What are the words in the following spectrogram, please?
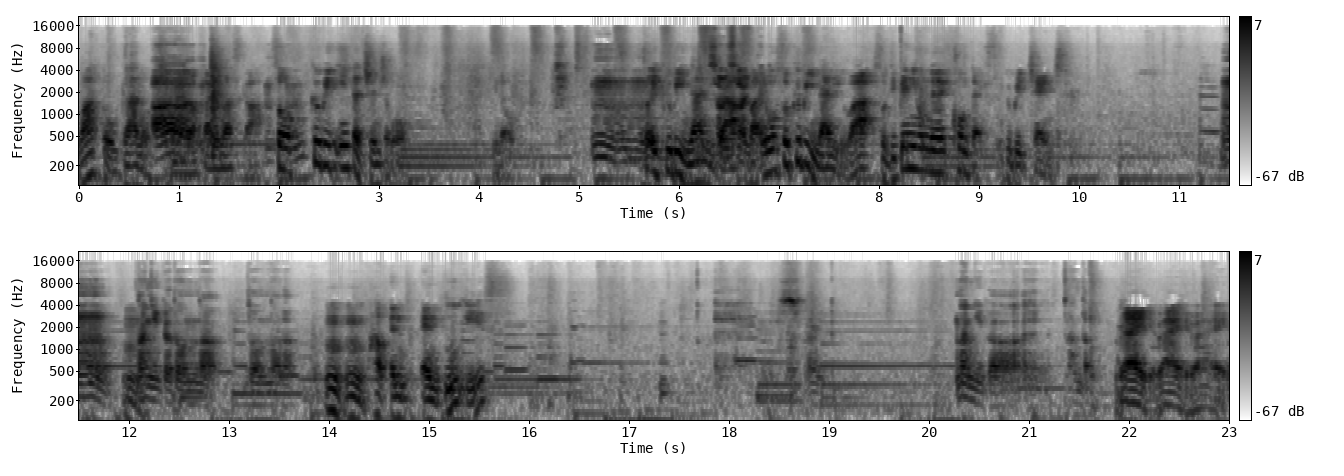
和とがの違いわかりますかー So, could be interchangeable, you know. うんうんうん So, it could be 何 So が、like- but it also could be 何は。So, depending on the context, it could be changed. うんうん。何がどんな、どんなだうんうん。How, and, and who is? 何が、えーなんだ Right, right, right.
